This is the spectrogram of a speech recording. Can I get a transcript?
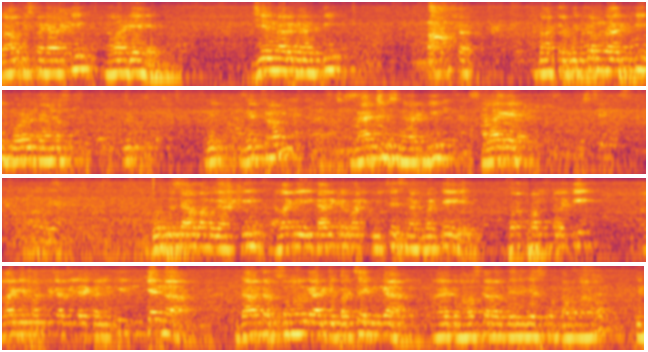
రామకృష్ణ గారికి అలాగే జిఎన్ఆర్ గారికి డాక్టర్ డాక్టర్ విక్రమ్ గారికి వరల్డ్ ఫేమస్ విక్రమ్ మ్యాథ్యూస్ గారికి అలాగే దూత శారదమ్మ గారికి అలాగే ఈ కార్యక్రమానికి విచ్చేసినటువంటి పుర ప్రముఖులకి అలాగే పత్రికా విలేకరులకి ముఖ్యంగా డాక్టర్ సుమన్ గారికి ప్రత్యేకంగా నా యొక్క నమస్కారాలు తెలియజేసుకుంటా ఉన్నాను. ఈ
